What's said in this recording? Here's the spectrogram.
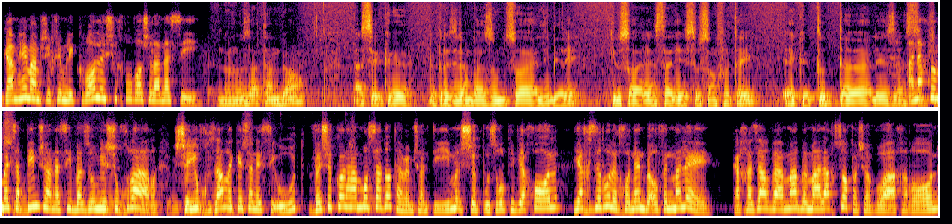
גם הם ממשיכים לקרוא לשחרורו של הנשיא. à que le président Bazoum soit libéré, qu'il soit réinstallé sur son fauteuil אנחנו מצפים שהנשיא בזום ישוחרר, שיוחזר לכס הנשיאות, ושכל המוסדות הממשלתיים שפוזרו כביכול, יחזרו לכונן באופן מלא. כך חזר ואמר במהלך סוף השבוע האחרון,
